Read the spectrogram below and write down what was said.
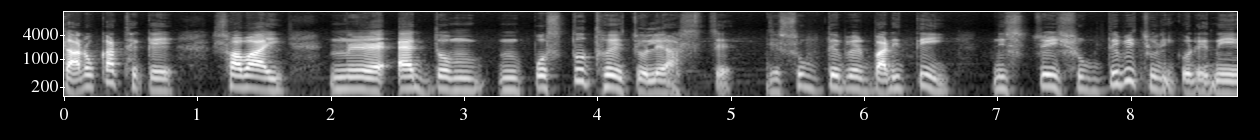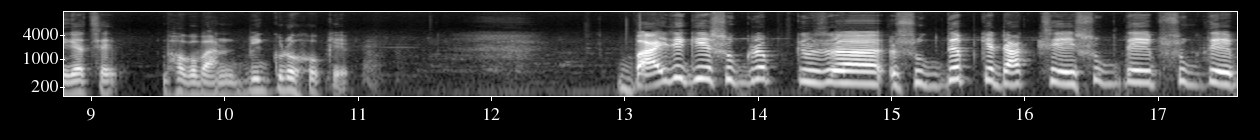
দ্বারকা থেকে সবাই একদম প্রস্তুত হয়ে চলে আসছে যে সুখদেবের বাড়িতেই নিশ্চয়ই সুখদেবই চুরি করে নিয়ে গেছে ভগবান বিগ্রহকে। বাইরে গিয়ে সুগ্রব সুখদেবকে ডাকছে সুখদেব সুখদেব,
